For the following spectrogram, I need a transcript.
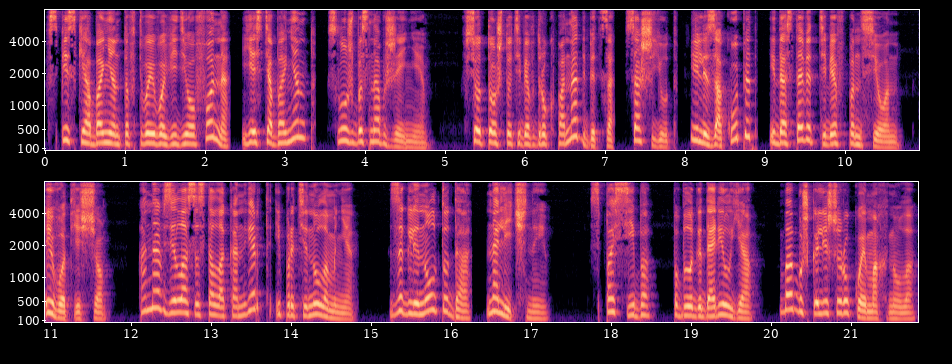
В списке абонентов твоего видеофона есть абонент службы снабжения. Все то, что тебе вдруг понадобится, сошьют или закупят и доставят тебе в пансион. И вот еще». Она взяла со стола конверт и протянула мне. Заглянул туда, наличные. «Спасибо», – поблагодарил я. Бабушка лишь рукой махнула.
